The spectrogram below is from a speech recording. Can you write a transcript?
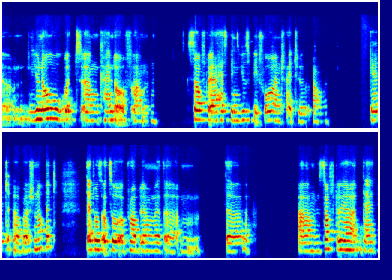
um, you know what um, kind of um, software has been used before and try to um, get a version of it. That was also a problem with the software that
